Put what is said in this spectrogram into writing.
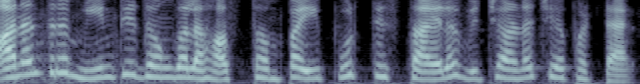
అనంతరం ఇంటి దొంగల హస్తంపై పూర్తి స్థాయిలో విచారణ చేపట్టారు.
